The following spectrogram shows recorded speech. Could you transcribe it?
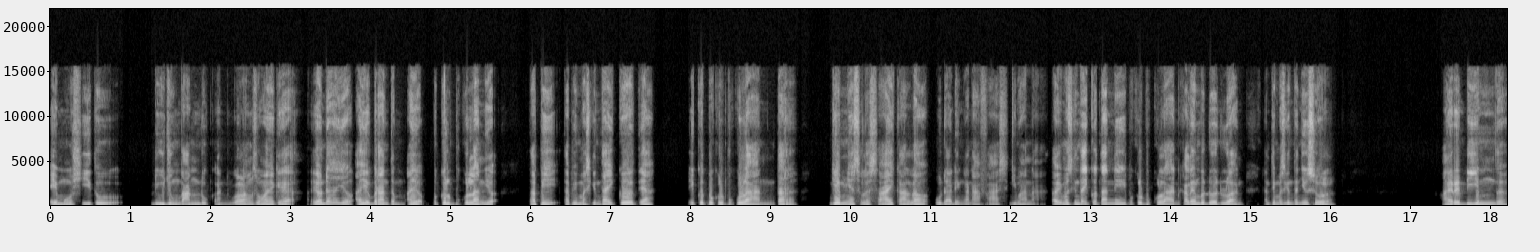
Emosi itu di ujung tanduk kan, gue langsung aja kayak, "Ya udah ayo ayo berantem, ayo pukul-pukulan yuk." Tapi tapi Mas Ginta ikut ya, ikut pukul-pukulan, entar gamenya selesai kalau udah ada yang nafas, gimana? Tapi Mas Ginta ikutan nih pukul-pukulan, kalian berdua duluan, nanti Mas Ginta nyusul. Akhirnya diem tuh,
